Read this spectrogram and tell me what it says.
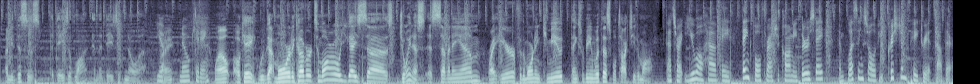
I mean, this is the days of Lot and the days of Noah. Yep. Right. No kidding. Well, okay, we've got more to cover tomorrow. You guys uh, join us at 7 a.m. right here for the morning commute. Thanks for being with us. We'll talk to you tomorrow. That's right. You all have a thankful Thrashakami Thursday and blessings to all of you Christian patriots out there.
